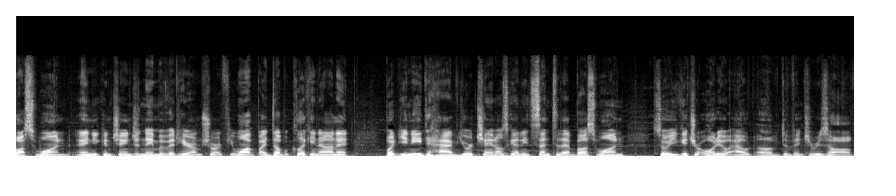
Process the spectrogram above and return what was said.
Bus 1. And you can change the name of it here, I'm sure, if you want by double clicking on it. But you need to have your channels getting sent to that Bus 1 so you get your audio out of DaVinci Resolve.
